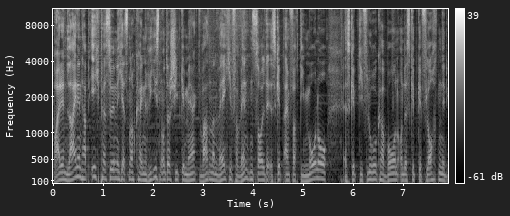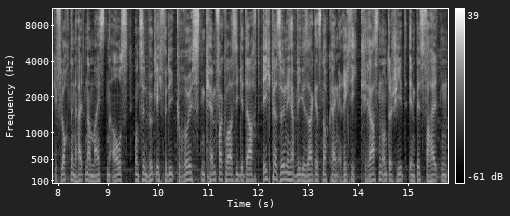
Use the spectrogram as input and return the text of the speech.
Bei den Leinen habe ich persönlich jetzt noch keinen Riesenunterschied gemerkt, wann man welche verwenden sollte. Es gibt einfach die Mono, es gibt die Fluorocarbon und es gibt geflochtene. Die geflochtenen halten am meisten aus und sind wirklich für die größten Kämpfer quasi gedacht. Ich persönlich habe, wie gesagt, jetzt noch keinen richtig krassen Unterschied im Bissverhalten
